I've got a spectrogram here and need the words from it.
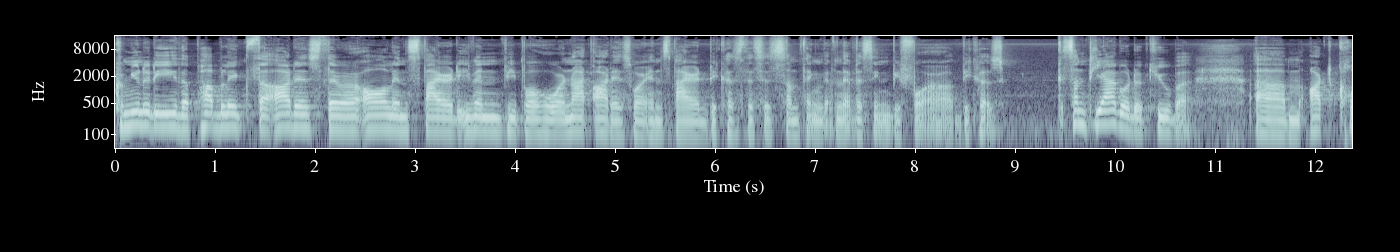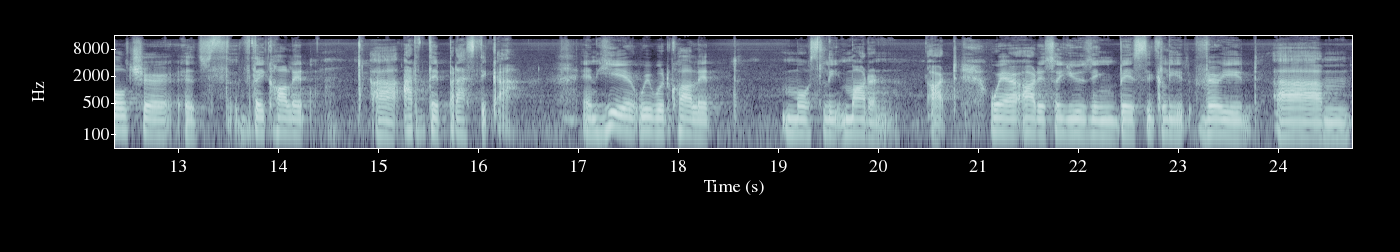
community, the public, the artists, they were all inspired. Even people who were not artists were inspired because this is something they've never seen before. Because Santiago de Cuba, um, art culture, it's, they call it uh, arte plástica. And here we would call it mostly modern art, where artists are using basically very um,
